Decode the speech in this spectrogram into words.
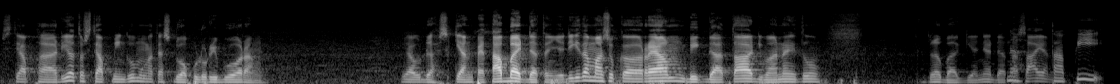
setiap hari atau setiap minggu mengetes 20.000 orang? Ya udah sekian petabyte datanya. Jadi kita masuk ke realm big data di mana itu adalah bagiannya data Nah, science. tapi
